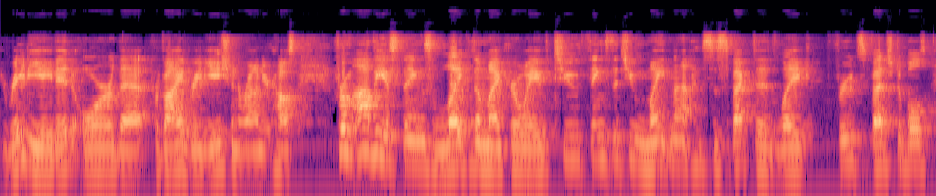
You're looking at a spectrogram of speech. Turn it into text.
radiated or that provide radiation around your house. From obvious things like the microwave to things that you might not have suspected, like fruits, vegetables,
